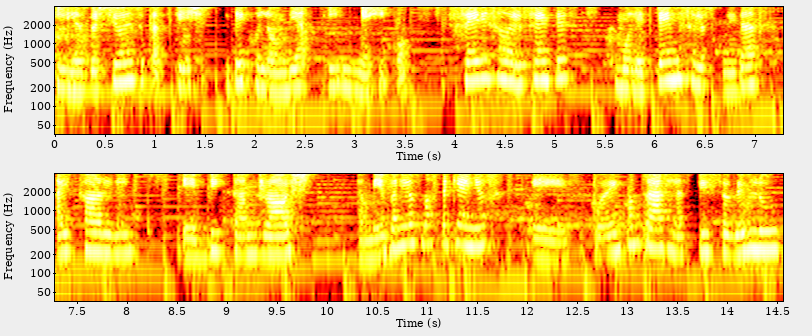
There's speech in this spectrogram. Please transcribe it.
y las versiones de Catfish de Colombia y México. Series adolescentes como Le temes a la oscuridad, iCarly, eh, Big Time Rush, también para los más pequeños eh, se puede encontrar las pistas de Blue,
